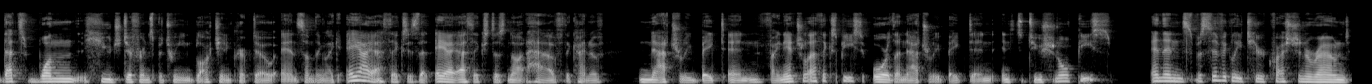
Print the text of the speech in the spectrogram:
that's one huge difference between blockchain crypto and something like AI ethics is that AI ethics does not have the kind of naturally baked in financial ethics piece or the naturally baked in institutional piece. And then specifically to your question around,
